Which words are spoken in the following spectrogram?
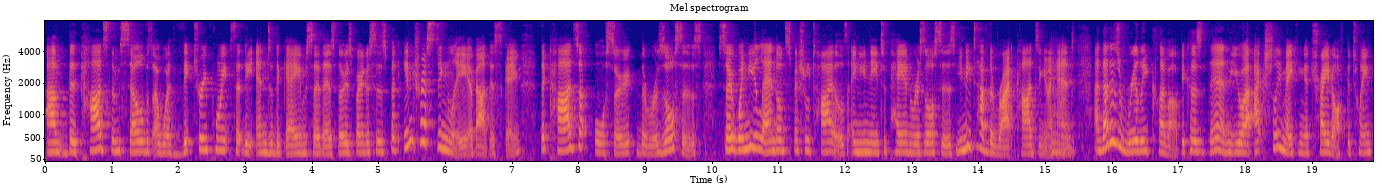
Um, the cards themselves are worth victory points at the end of the game, so there's those bonuses. But interestingly, about this game, the cards are also the resources. So when you land on special tiles and you need to pay in resources, you need to have the right cards in your hand. And that is really clever because then you are actually making a trade off between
